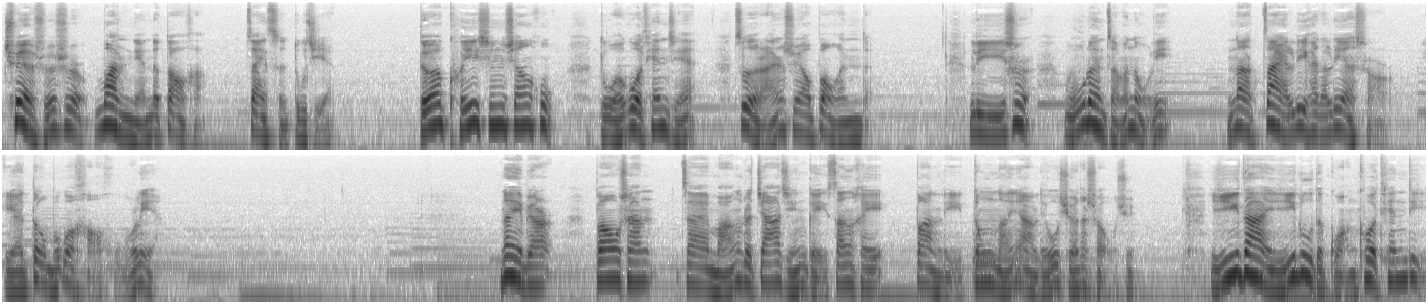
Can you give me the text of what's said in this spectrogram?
确实是万年的道行在此渡劫，得魁星相护，躲过天劫，自然是要报恩的。李氏无论怎么努力，那再厉害的猎手也斗不过好狐狸。那边包山在忙着加紧给三黑。办理东南亚留学的手续，“一带一路”的广阔天地，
